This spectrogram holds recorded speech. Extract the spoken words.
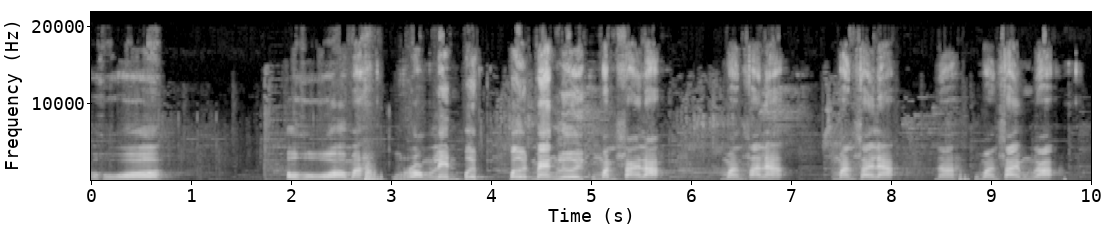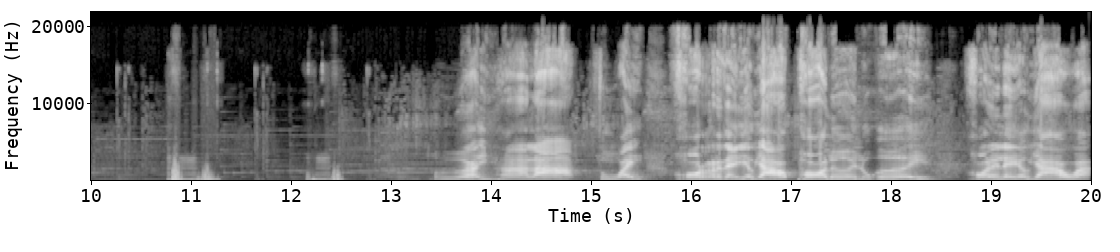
โอ้โห โอ้โห มา กูลองเล่นเปิด เปิดแม่งเลย กูหมั่นไส้ละ หมั่นไส้ละหมั่นไส้ละนะ กูหมั่นไส้มึงละอือหือเอออีห่าลาก สวย คอระแหล่ยาวๆ พอเลยลูกเอ้ย คอระแหล่ยาวๆอะ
